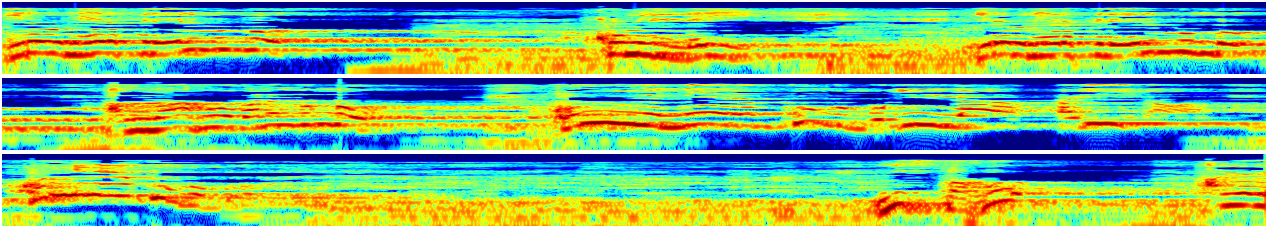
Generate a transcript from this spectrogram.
இரவு நேரத்தில் எழும்புங்கோ. குமில்லை இரவு நேரத்தில் எழும்புங்கோ. அல்லாஹுவ வணங்குங்கோ. கொஞ்ச நேரம் தூங்குங்கோ. இல்லா அலீலா கொஞ்ச நேரம் தூங்குங்கோ. நிஷ்பகு அல்லது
